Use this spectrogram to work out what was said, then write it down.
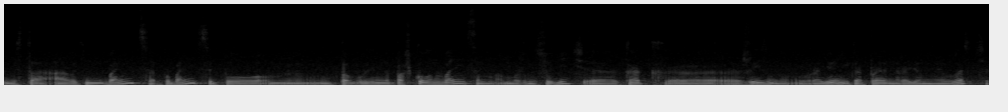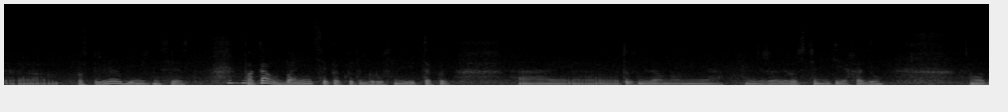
места, а вот именно больница, по больнице, по, по, именно по школам и больницам можно судить, э, как э, жизнь в районе и как правильно районная власть распределяет денежные средства. -hmm. Пока в больнице какой-то грустный вид такой, тут недавно у меня лежали родственники, я ходил, вот.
